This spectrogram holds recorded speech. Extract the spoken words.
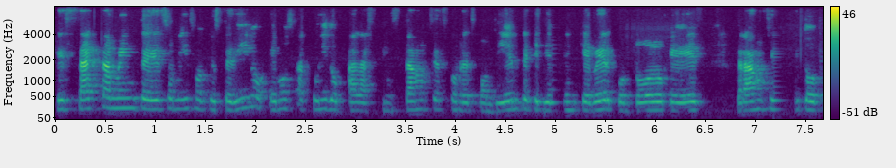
Exactamente eso mismo que usted dijo. Hemos acudido a las instancias correspondientes que tienen que ver con todo lo que es tránsito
